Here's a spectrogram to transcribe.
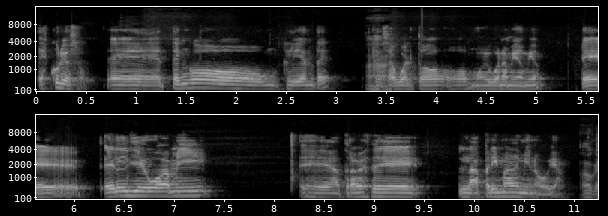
es curioso. Eh, tengo un cliente que se ha vuelto muy buen amigo mío. Eh, él llegó a mí eh, a través de la prima de mi novia. Ok,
